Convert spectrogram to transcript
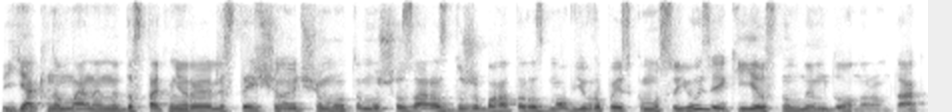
Як на мене, недостатньо реалістичною. Чому тому, що зараз дуже багато розмов в Європейському Союзі, який є основним донором, так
